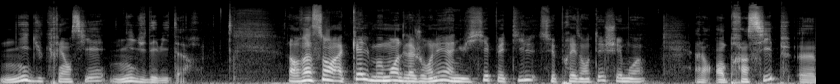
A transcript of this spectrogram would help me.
ni du créancier ni du débiteur. Alors Vincent, à quel moment de la journée un huissier peut-il se présenter chez moi? Alors en principe, euh,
